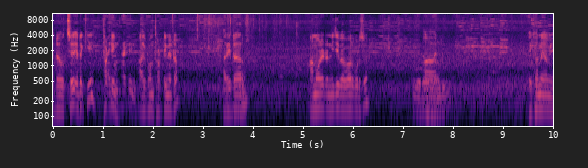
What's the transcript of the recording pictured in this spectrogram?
এটা হচ্ছে এটা কি? থার্টিন থার্টিন আইফোন থার্টিন এটা। আর এটার আনোয়ার এটা নিজে ব্যবহার করছে। আর এখানে আমি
